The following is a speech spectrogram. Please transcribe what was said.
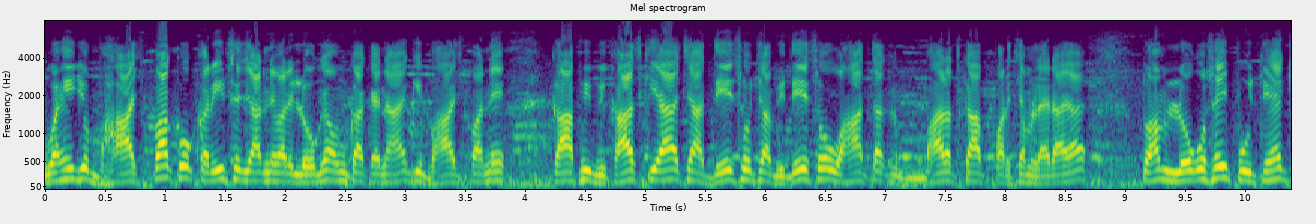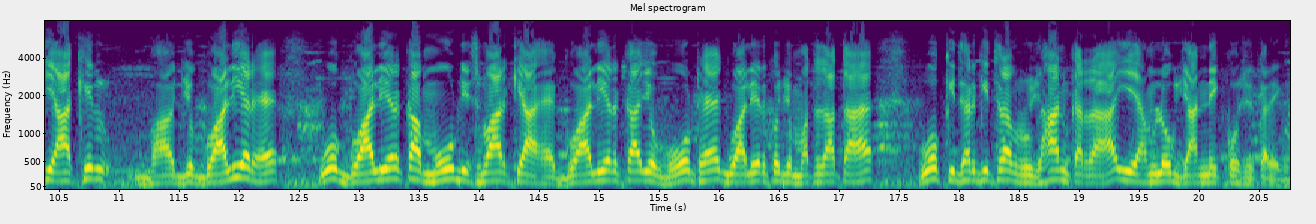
वहीं जो भाजपा को करीब से जानने वाले लोग हैं, उनका कहना है कि भाजपा ने काफ़ी विकास किया है, चाहे देश हो, चाहे विदेश हो, वहाँ तक भारत का परचम लहराया है। तो हम लोगों से ही पूछते हैं कि आखिर जो ग्वालियर है, वो ग्वालियर का मूड इस बार क्या है? ग्वालियर का जो वोट है, ग्वालियर का जो मतदाता है, वो किधर की तरफ़ रुझान कर रहा है, ये हम लोग जानने की कोशिश करेंगे।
